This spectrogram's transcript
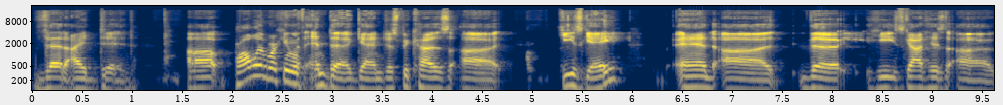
that I did? Uh, probably working with Enda again, just because uh, he's gay, and uh, the he's got his uh,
